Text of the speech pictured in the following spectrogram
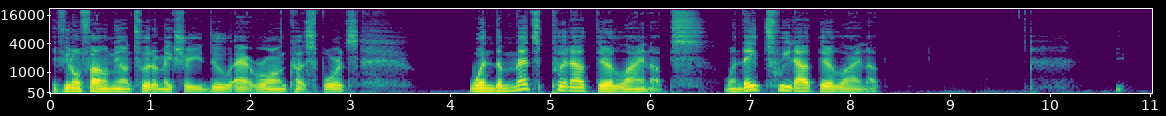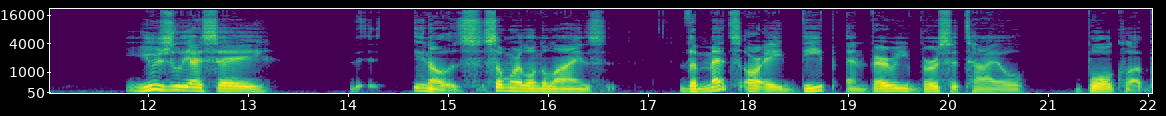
If you don't follow me on Twitter, make sure you do at Raw Uncut Sports. When the Mets put out their lineups, when they tweet out their lineup, usually I say, you know, somewhere along the lines, the Mets are a deep and very versatile ball club.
